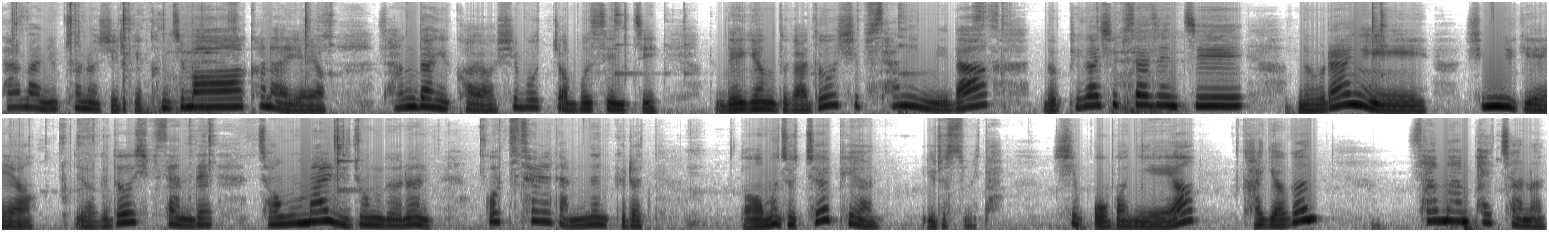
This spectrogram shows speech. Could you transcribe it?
46,000원씩 이렇게 큼지막한 아이예요. 상당히 커요. 15.5cm 내경 들어가도 13입니다. 높이가 14cm 노랑이 16이에요. 여기도 14인데 정말 이 정도는 꽃을 담는 그릇. 너무 좋죠 표현 이렇습니다. 15번이에요. 가격은 48,000원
